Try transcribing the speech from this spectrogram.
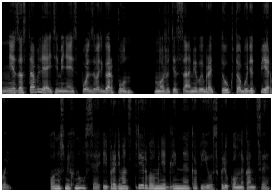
Не заставляйте меня использовать гарпун. Можете сами выбрать ту, кто будет первой». Он усмехнулся и продемонстрировал мне длинное копье с крюком на конце.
